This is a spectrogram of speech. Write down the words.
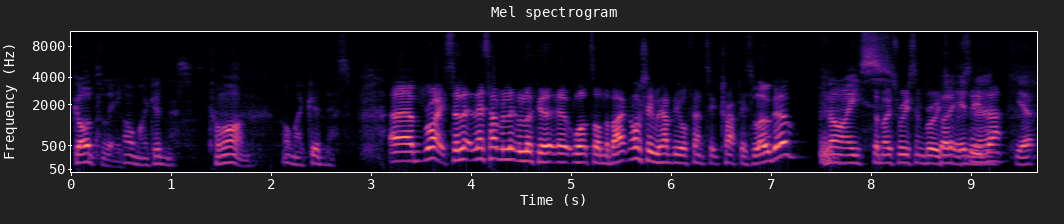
godly. oh my goodness. Come on. Oh my goodness. Um, right, so let, us have a little look at, at what's on the back. Obviously, we have the authentic Trappist logo. Nice. the most recent brewery Got to receive that. Yep.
